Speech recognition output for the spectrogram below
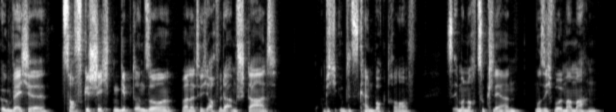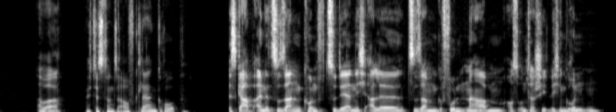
irgendwelche Zoff-Geschichten gibt und so. War natürlich auch wieder am Start. Habe ich übelst keinen Bock drauf. Ist immer noch zu klären. Muss ich wohl mal machen. Aber Möchtest du uns aufklären, grob? es gab eine Zusammenkunft, zu der nicht alle zusammen gefunden haben, aus unterschiedlichen Gründen,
